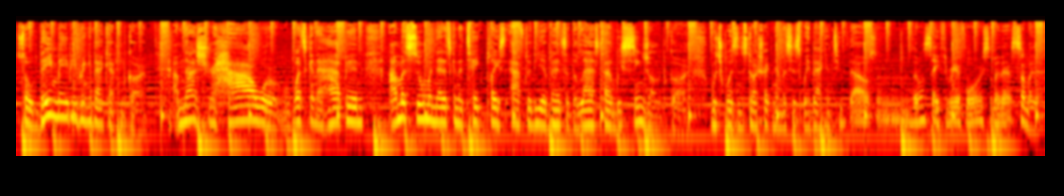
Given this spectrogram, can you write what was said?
so they may be bringing back Captain Picard. I'm not sure how or what's to happen. I'm assuming that it's to take place after the events of the last time we seen Jean-Luc Picard, which was in Star Trek Nemesis way back in 2000. I don't say three or four, something like that. Something like that.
